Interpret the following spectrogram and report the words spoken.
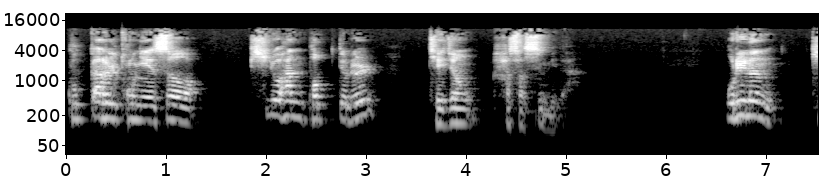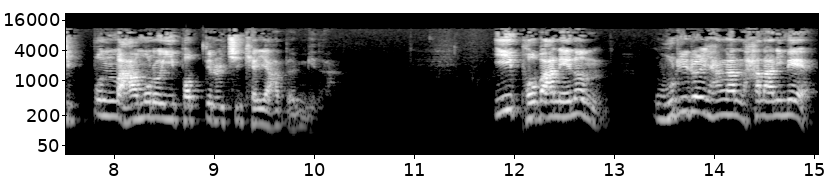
국가를 통해서 필요한 법들을 제정하셨습니다. 우리는 기쁜 마음으로 이 법들을 지켜야 됩니다. 이 법 안에는 우리를 향한 하나님의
